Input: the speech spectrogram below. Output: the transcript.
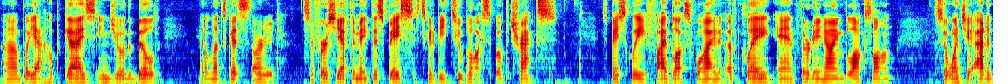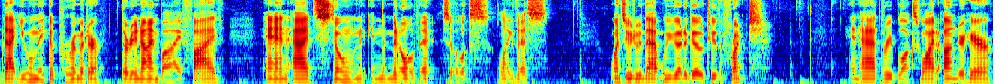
Uh, but yeah, I hope you guys enjoy the build and let's get started. So first you have to make this base. It's going to be two blocks above the tracks. It's basically 5 blocks wide of clay and 39 blocks long. So once you added that, you will make a perimeter 39 by 5 and add stone in the middle of it. So it looks like this. Once we do that, we got to go to the front and add 3 blocks wide under here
